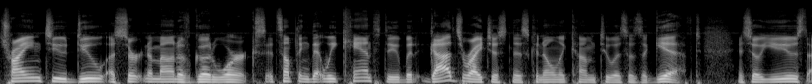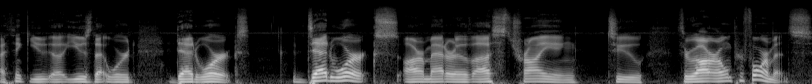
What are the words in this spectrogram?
trying to do a certain amount of good works. It's something that we can't do, but God's righteousness can only come to us as a gift. And so you used, I think you uh, used that word, dead works. Dead works are a matter of us trying to, through our own performance,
